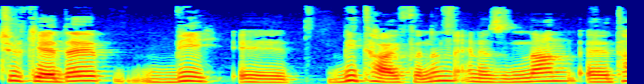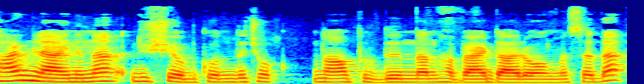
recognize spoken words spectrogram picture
Türkiye'de bir e, bir tayfanın en azından e, timeline'ına düşüyor bu konuda çok ne yapıldığından haberdar olmasa da.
